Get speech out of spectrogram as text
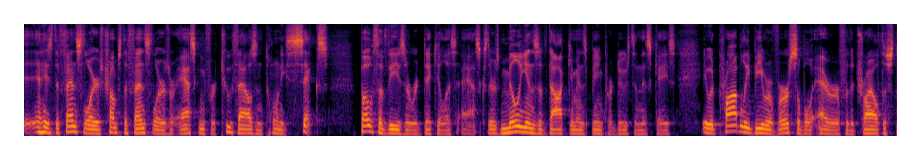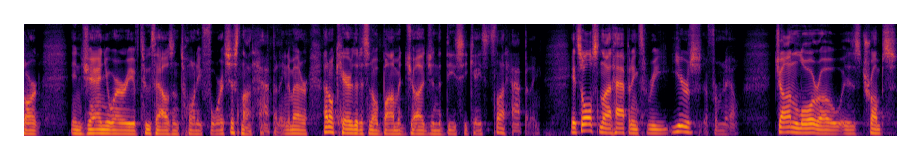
And his defense lawyers, Trump's defense lawyers, are asking for 2026. Both of these are ridiculous asks. There's millions of documents being produced in this case. It would probably be reversible error for the trial to start in January of 2024. It's just not happening. No matter, I don't care that it's an Obama judge in the DC case. It's not happening. It's also not happening three years from now. John Lauro is Trump's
